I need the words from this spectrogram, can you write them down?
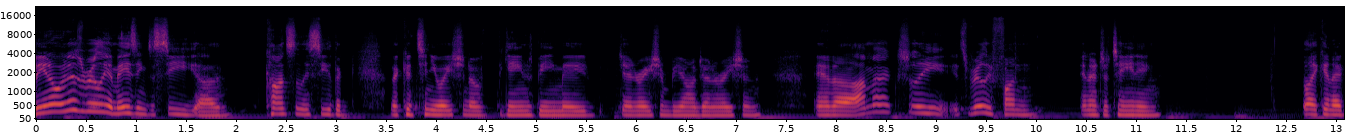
but you know, it is really amazing to see, uh, constantly see the the continuation of games being made generation beyond generation, and uh, I'm actually it's really fun and entertaining. Like in a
